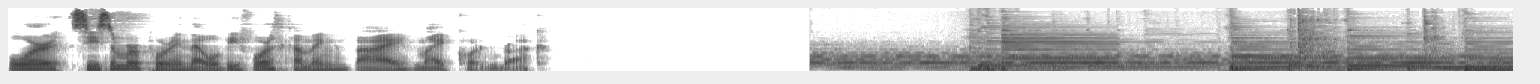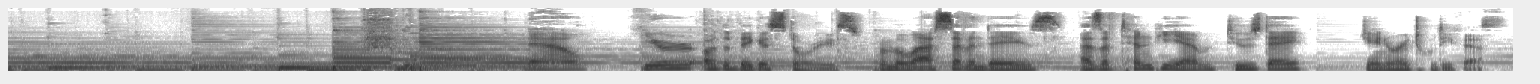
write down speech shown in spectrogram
or see some reporting that will be forthcoming by Mike Kordenbrock. Now, here are the biggest stories from the last seven days as of 10 p.m. Tuesday, January 25th.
